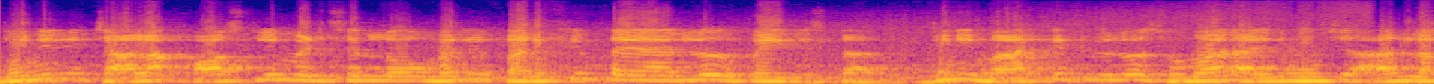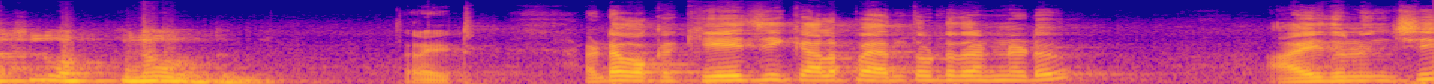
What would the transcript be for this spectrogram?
దీనిని చాలా కాస్ట్లీ మెడిసిన్లో మరియు పర్ఫ్యూమ్ తయారీలో ఉపయోగిస్తారు. దీని మార్కెట్ విలువ సుమారు ఐదు నుంచి ఆరు లక్షలు ఒక కిలో ఉంటుంది. రైట్ అంటే ఒక కేజీ కలప ఎంత ఉంటుంది అంటున్నాడు? ఐదు నుంచి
